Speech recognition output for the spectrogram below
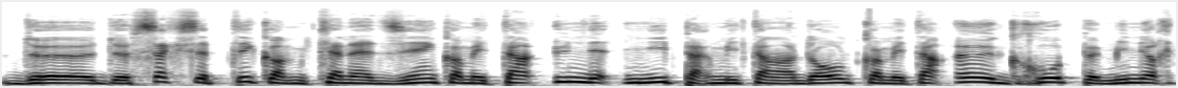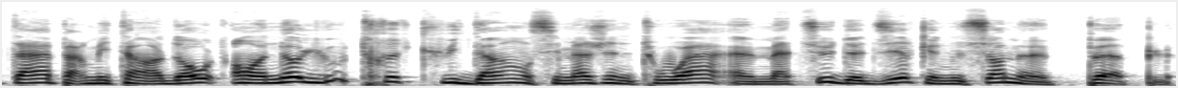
de, de s'accepter comme Canadien, comme étant une ethnie parmi tant d'autres, comme étant un groupe minoritaire parmi tant d'autres. On a l'outrecuidance, imagine-toi, Mathieu, de dire que nous sommes un peuple.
